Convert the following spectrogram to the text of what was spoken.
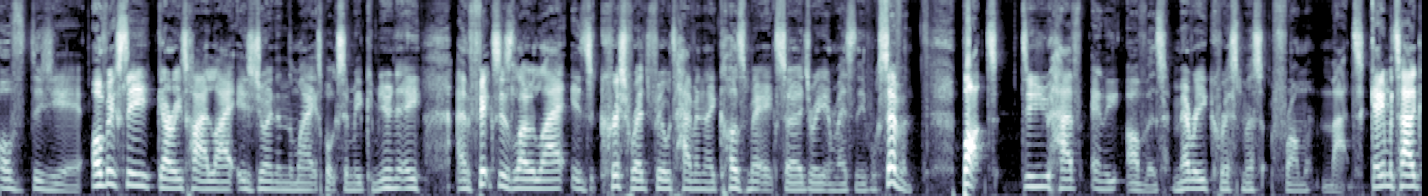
of the year? Obviously, Gary's highlight is joining the My Xbox and Me community, and Fix's lowlight is Chris Redfield having a cosmetic surgery in Resident Evil 7. But do you have any others? Merry Christmas from Matt. Gamertag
